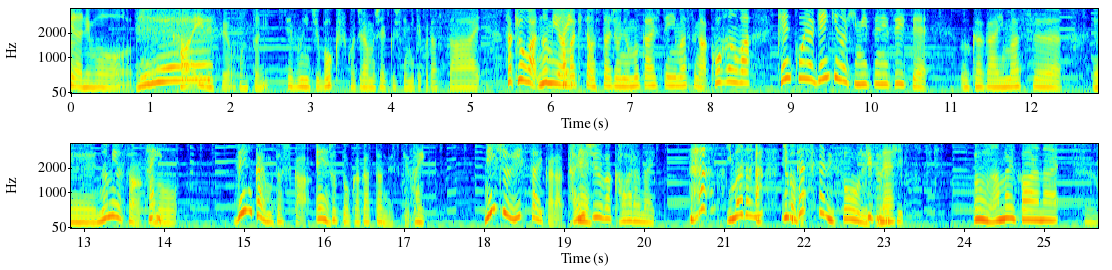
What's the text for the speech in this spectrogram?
リアにも可愛いですよ本当に。セブンインチボックスこちらもチェックしてみてください。さあ今日は野宮真紀さんをスタジオにお迎えしていますが、はい、後半は健康や元気の秘密について伺います、えー、野宮さん、はい、あの前回も確かちょっと伺ったんですけど、はい、21歳から体重が変わらない、い、ま、だに？今確かにそうですね。うんあんまり変わらない。すご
